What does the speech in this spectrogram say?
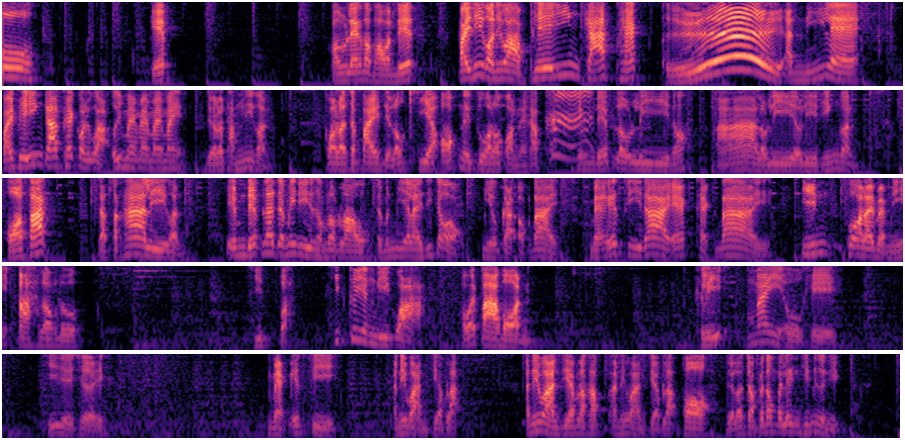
เก็บ ความรุนแรงต่อพาวันเดสไปนี่ก่อนดีกว่า Paying Card Pack เอออันนี้แหละ ไป Paying Card Pack ก่อนดีกว่า เอ้ยไม่ไม่ไม่ไม่เดี๋ยวเราทำนี่ก่อน ก่อนเราจะไปเดี๋ยวเราเคลียร์ออฟในตัวเราก่อนนะครับ m d e f เรารีเนาะ อ่าเรารีเรารีทิ้งก่อน ขอซักจัดสัก5รีก่อน m d e f น่าจะไม่ดีสำหรับเรา แต่มันมีอะไรที่จะออกมีโอกาสออกได้ Mac SP ได้ a c t a g ได้อินพวกอะไรแบบนี้ปะลองดูฮิตว่ะ ฮิตก็ยังดีกว่า เอาไว้ปาบอลคลิไม่โอเคคลิเฉยๆ Mac SP อันนี้หวานเจี๊ยบละ อันนี้หวานเจี๊ยบล้วครับ อันนี้หวานเจี๊ยบล้วพอ เดี๋ยวเราจะไม่ต้องไปเล่นชิ้นอื่นอีก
